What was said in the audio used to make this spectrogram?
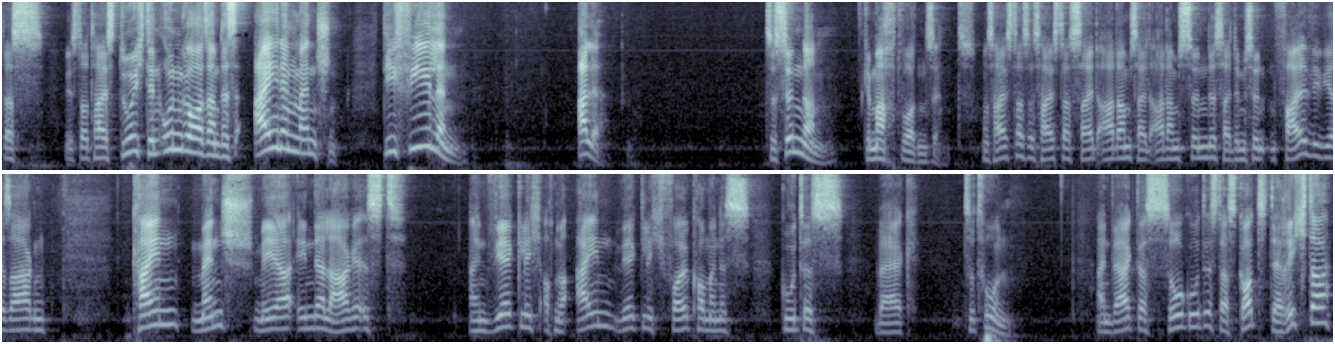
Dass, wie es dort heißt, durch den Ungehorsam des einen Menschen, die vielen, alle, zu Sündern gemacht worden sind. Was heißt das? Das heißt, dass seit Adam, seit Adams Sünde, seit dem Sündenfall, wie wir sagen, kein Mensch mehr in der Lage ist, ein wirklich, auch nur ein wirklich vollkommenes, gutes Werk zu tun. Ein Werk, das so gut ist, dass Gott, der Richter,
